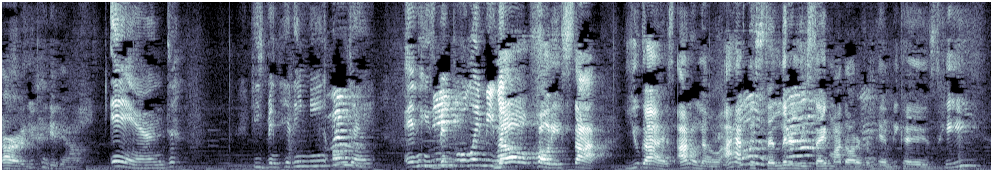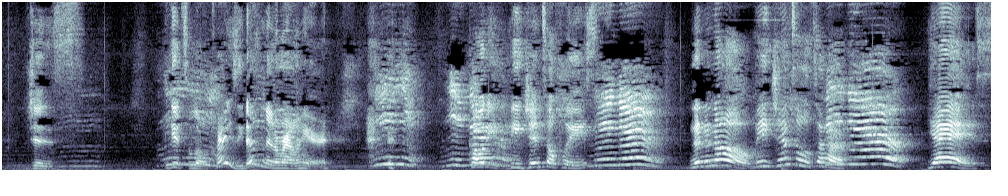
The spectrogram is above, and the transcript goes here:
All right, you can get down. And he's been hitting me all day. And he's been pulling me. No, Cody, stop. You guys, I don't know. I have to sa- literally save my daughter from him because he just gets a little crazy, doesn't it, around here? Cody, be gentle, please. No, no, no. Be gentle to her. Yes.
